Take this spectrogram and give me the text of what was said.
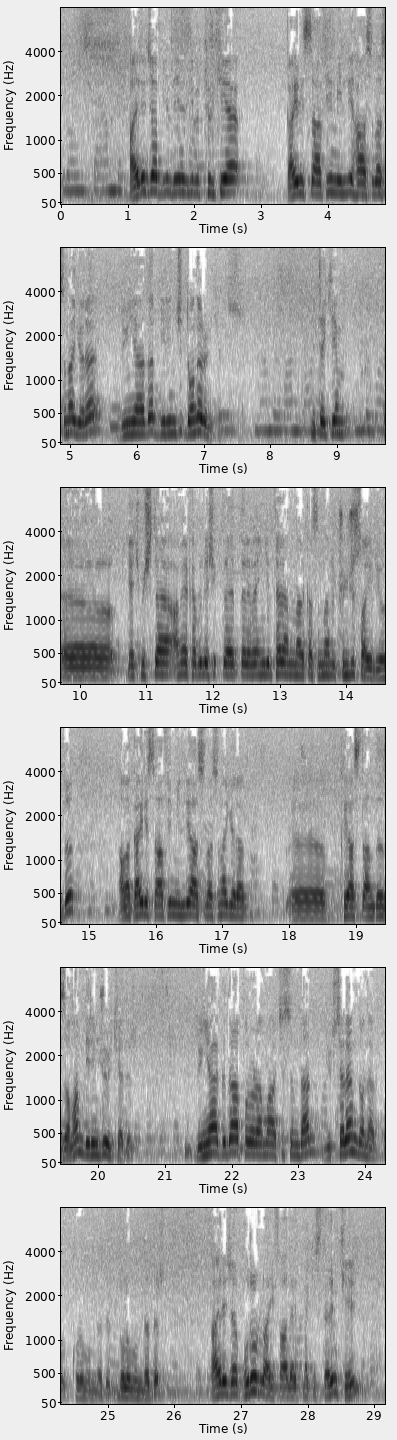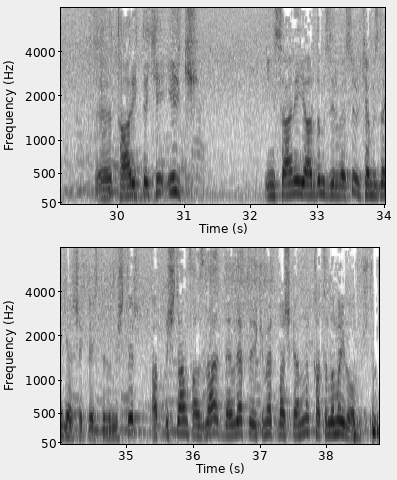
Ayrıca bildiğiniz gibi Türkiye gayri safi milli hasılasına göre dünyada birinci donör ülkedir. Nitekim e, geçmişte Amerika Birleşik Devletleri ve İngiltere'nin arkasından üçüncü sayılıyordu. Ama gayri safi milli hasılasına göre e, kıyaslandığı zaman birinci ülkedir. Dünya Gıda Programı açısından yükselen donör ku- kurumundadır, durumundadır. Ayrıca gururla ifade etmek isterim ki e, tarihteki ilk insani yardım zirvesi ülkemizde gerçekleştirilmiştir. 60'tan fazla devlet ve hükümet başkanının katılımıyla olmuştur.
